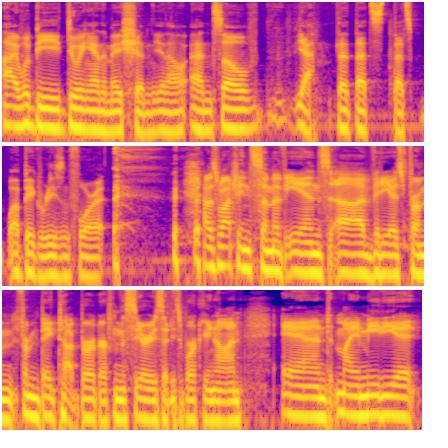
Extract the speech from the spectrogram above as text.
I would be doing animation you know? And so yeah that that's that's a big reason for it. I was watching some of Ian's uh, videos from from Big Top Burger from the series that he's working on, and my immediate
